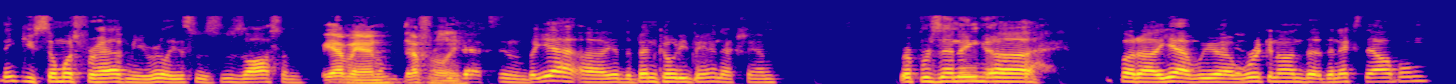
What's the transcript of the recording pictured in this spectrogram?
thank you so much for having me. Really, this was this was awesome. Yeah, man, definitely. back soon. But yeah, uh, yeah, the Ben Cody band. Actually, I'm representing. Uh, but uh, yeah, we are working on the the next album.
